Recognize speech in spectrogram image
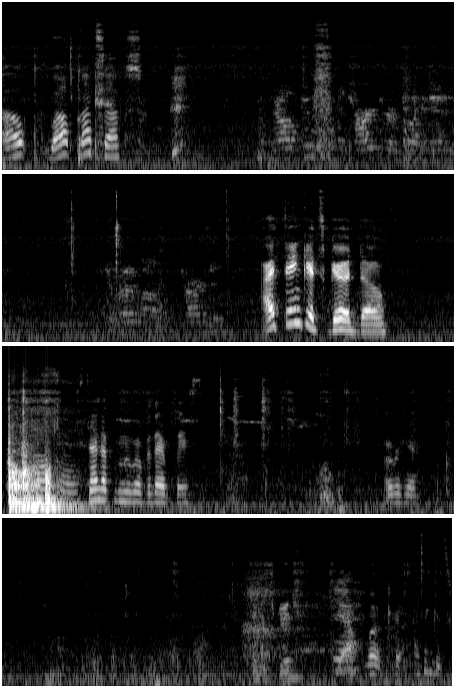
Oh, well, that sucks. I think it's good though. Okay. Stand up and move over there, please. Over here. Think it's good? Yeah, look, I think it's.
